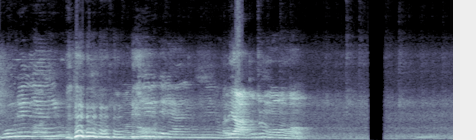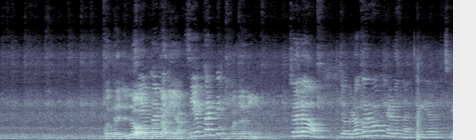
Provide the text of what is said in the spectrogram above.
બૂમરેંગ લેવાની મન રીતે લેવાની બૂમરેંગ અલી આ તો શું મોમ હો. બંધાઈ જજો મજા નહીં આવે. સેવ કરતી? મજા નહીં આવે ચલો ઝઘડો કરવો હેડો ના તૈયાર છે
